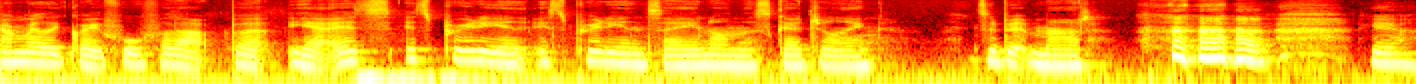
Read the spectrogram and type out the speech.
i'm really grateful for that. But yeah it's it's pretty it's pretty insane on the scheduling. It's a bit mad. Yeah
